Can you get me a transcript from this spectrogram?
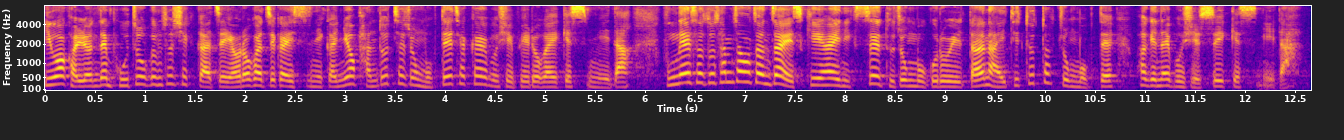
이와 관련된 보조금 소식까지 여러 가지가 있으니까요. 반도체 종목들 체크해 보실 필요가 있겠습니다. 국내에서도 삼성전자, SK하이닉스 두 종목으로 일단 IT 투톱 종목들 확인해 보실 수 있겠습니다.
